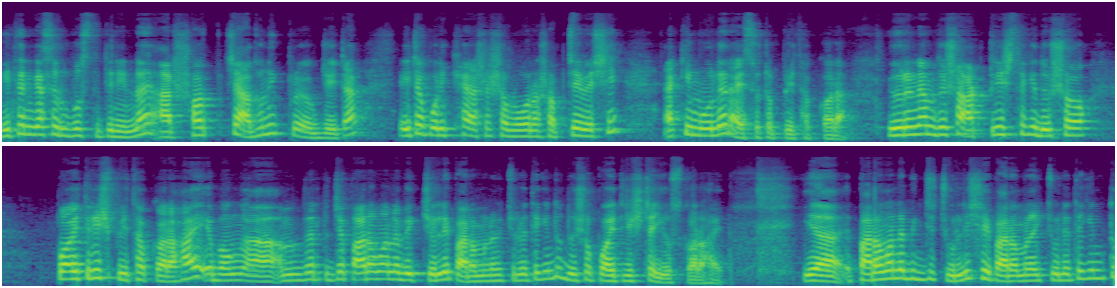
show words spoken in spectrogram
মিথেন গ্যাসের উপস্থিতি নির্ণয়। আর সবচেয়ে আধুনিক প্রয়োগ যেটা, এটা পরীক্ষায় আসার সম্ভাবনা সবচেয়ে বেশি, একই মৌলের আইসোটোপ পৃথক করা। ইউরেনিয়াম দুশো থেকে দুশো পঁয়ত্রিশ পৃথক করা হয় এবং আমাদের যে পারমাণবিক চুল্লি, পারমাণবিক চুল্লিতে কিন্তু দুশো পঁয়ত্রিশটা ইউজ করা হয়। পারমাণবিক যে চুল্লি, সেই পারমাণবিক চুল্লিতে কিন্তু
